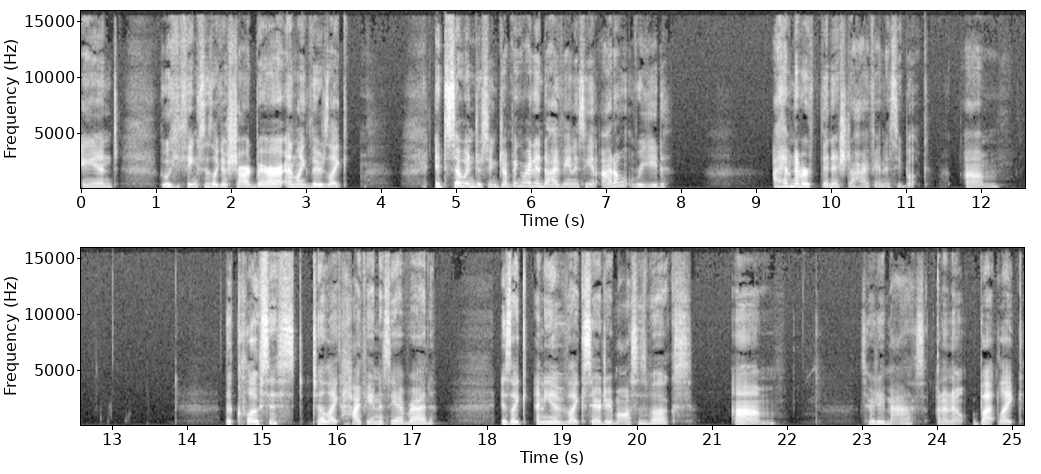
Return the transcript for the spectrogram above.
and who he thinks is like a shard bearer and like there's like it's so interesting jumping right into high fantasy and I don't read I have never finished a high fantasy book. Um the closest to like high fantasy I've read is like any of like Sarah J. Maas's books. Um Sarah J. Maas? I don't know. But like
